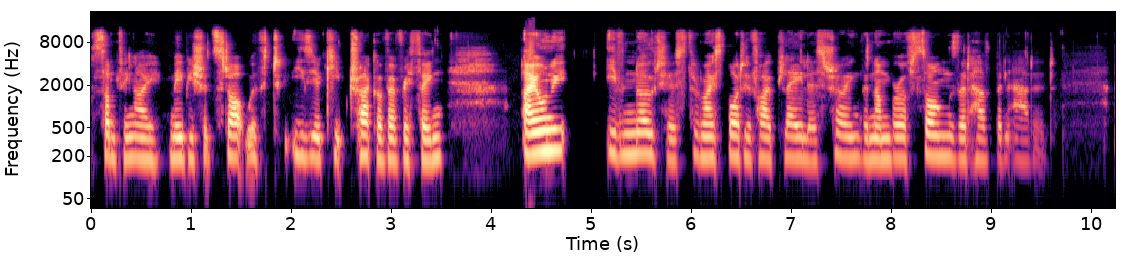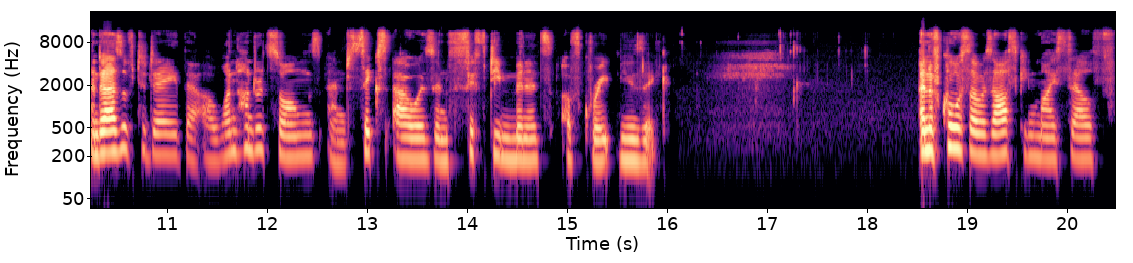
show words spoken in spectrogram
something I maybe should start with to easier keep track of everything, I only even notice through my Spotify playlist showing the number of songs that have been added. And as of today, there are 100 songs and 6 hours and 50 minutes of great music. And of course, I was asking myself,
